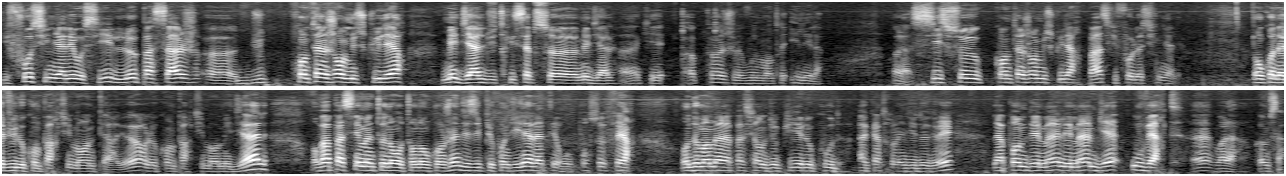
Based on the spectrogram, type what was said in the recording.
il faut signaler aussi le passage euh, du contingent musculaire médial, du triceps euh, médial, hein, qui est, hop, je vais vous le montrer, il est là. Voilà, si ce contingent musculaire passe, il faut le signaler. Donc on a vu le compartiment antérieur, le compartiment médial. On va passer maintenant au tendon conjoint des épicondyliens latéraux. Pour ce faire, on demande à la patiente de plier le coude à 90 degrés la paume des mains, les mains bien ouvertes. Hein, voilà, comme ça.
